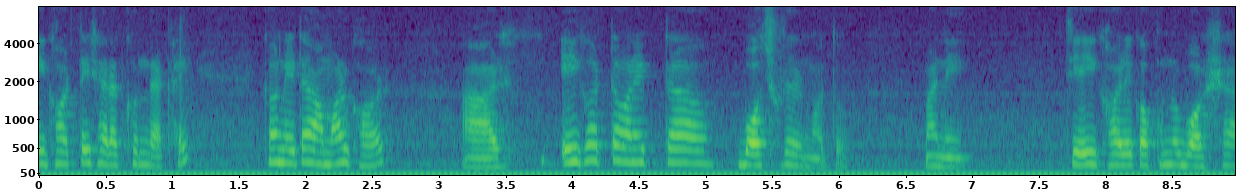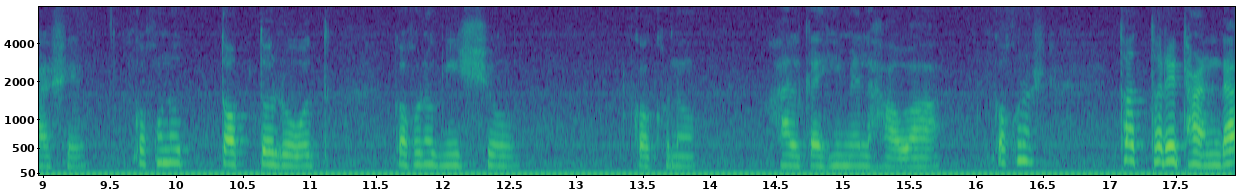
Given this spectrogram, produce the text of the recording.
এই ঘরটাই সারাক্ষণ দেখাই, কারণ এটা আমার ঘর। আর এই ঘরটা অনেকটা বছরের মতো। মানে যে এই ঘরে কখনো বর্ষা আসে কখনো তপ্ত রোদ, কখনো গ্রীষ্ম, কখনো হালকা হিমেল হাওয়া, কখনো থরথরে ঠান্ডা,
